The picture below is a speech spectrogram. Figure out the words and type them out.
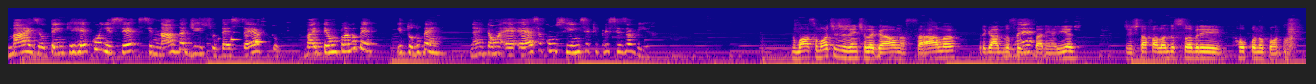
mas eu tenho que reconhecer que se nada disso der certo, vai ter um plano B e tudo bem. Né? Então é, é essa consciência que precisa vir. Nossa, um monte de gente legal na sala. Obrigado vocês é? estarem aí. A gente está falando sobre Ho'oponopono.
